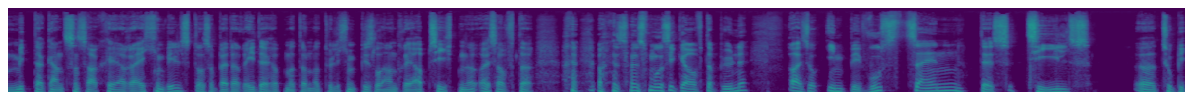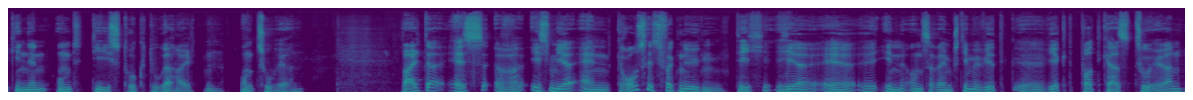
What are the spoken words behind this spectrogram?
mit der ganzen Sache erreichen willst. Also bei der Rede hat man dann natürlich ein bisschen andere Absichten als, auf der, als, Musiker auf der Bühne. Also im Bewusstsein des Ziels äh, zu beginnen und die Struktur halten und zuhören. Walter, es ist mir ein großes Vergnügen, dich hier äh, in unserem Stimme äh, wirkt Podcast zu hören.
